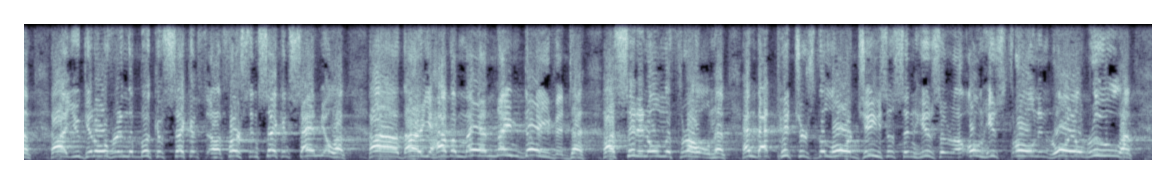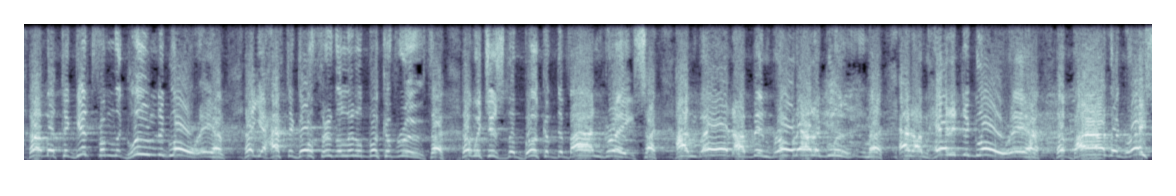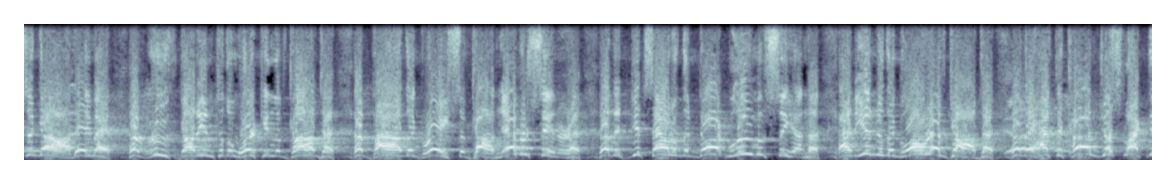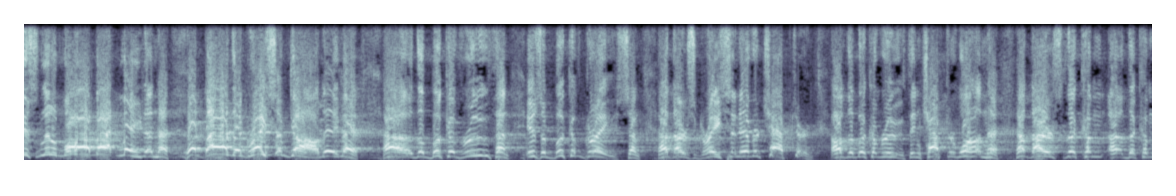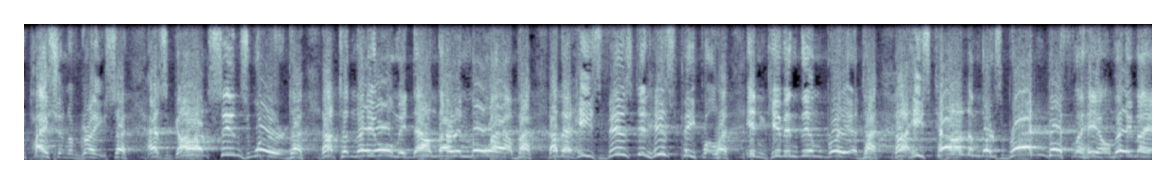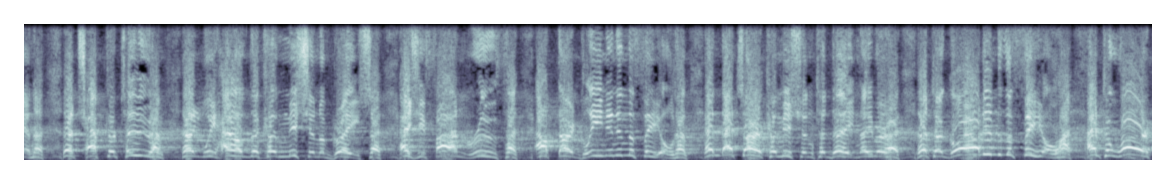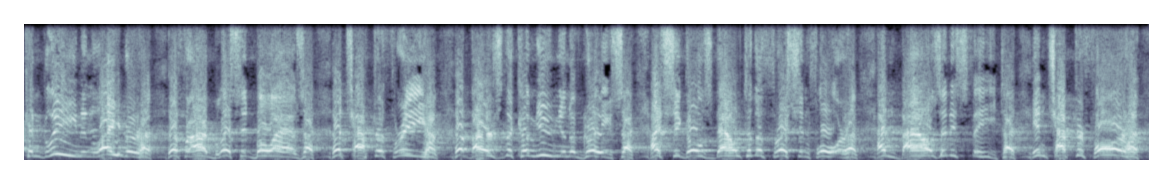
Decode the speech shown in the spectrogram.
you get over over in the book of second, uh, first and second Samuel, uh, uh, there you have a man named David uh, uh sitting on the throne, uh, and that pictures the Lord Jesus and his uh, on his throne in royal rule. but to get from the gloom to glory, you have to go through the little book of Ruth, which is the book of divine grace. I'm glad I've been brought out of gloom, and I'm headed to glory by the grace of God. Amen. Ruth got into the working of God uh, uh, by the grace of God. Never sinner uh, that gets out of the dark gloom of sin and into the glory of God. They have to come just like this little boy Moabite maiden by the grace of God. Amen. Uh, the book of Ruth uh, is a book of grace. Uh, uh, there's grace in every chapter of the book of Ruth. In chapter 1, uh, uh, there's the, com- the compassion of grace. as God sends word to Naomi down there in Moab that He's visited His people in giving them bread. he's telling them there's bread in Bethlehem. Amen. chapter 2, we have the commission of grace. as you find Ruth out there gleaning in the field. And that's our commission today, neighbor, to go out into the field and to work and glean and labor for our blessed Boaz. Chapter 3, there's the communion of grace as she goes down to the threshing floor and bows at his feet. In chapter 4,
